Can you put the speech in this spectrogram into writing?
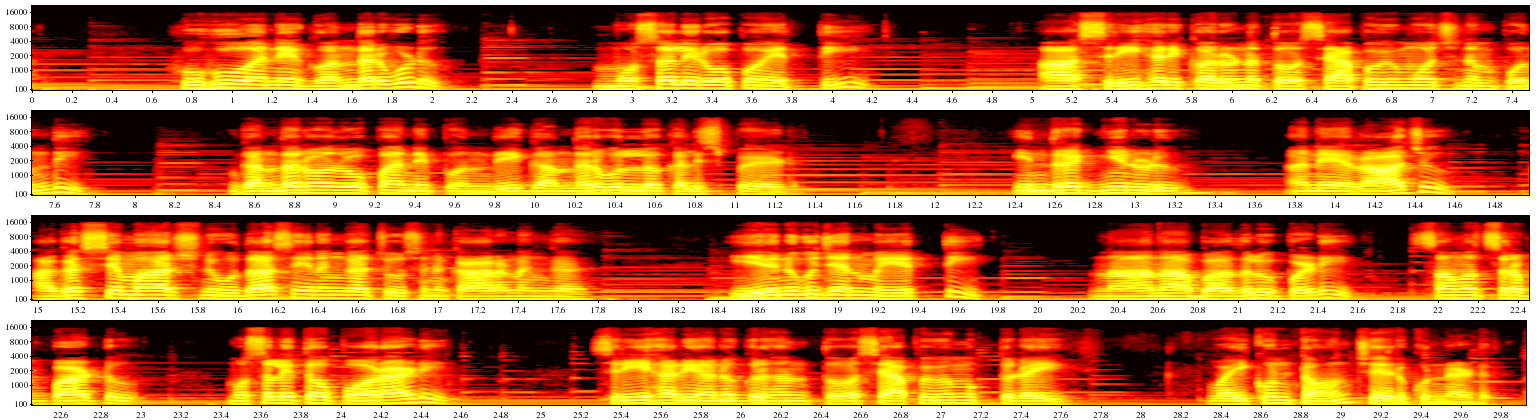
హుహు అనే గంధర్వుడు ముసలి రూపం ఎత్తి ఆ శ్రీహరి కరుణతో శాప విమోచనం పొంది గంధర్వ రూపాన్ని పొంది గంధర్వుల్లో కలిసిపోయాడు. ఇంద్రజ్ఞనుడు అనే రాజు అగస్య మహర్షిని ఉదాసీనంగా చూసిన కారణంగా ఏనుగు జన్మ ఎత్తి నానా బాధలు పడి సంవత్సరం పాటు ముసలితో పోరాడి శ్రీహరి అనుగ్రహంతో శాప విముక్తుడై వైకుంఠం చేరుకున్నాడు.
